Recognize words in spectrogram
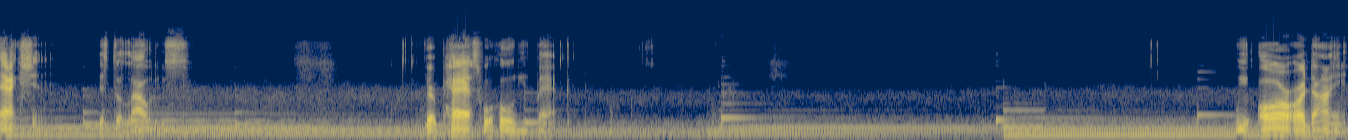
action is the loudest. Your past will hold you back. We all are dying.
